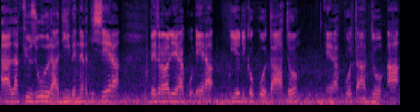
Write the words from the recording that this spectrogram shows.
Alla chiusura di venerdì sera il petrolio era, era io dico quotato era quotato a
